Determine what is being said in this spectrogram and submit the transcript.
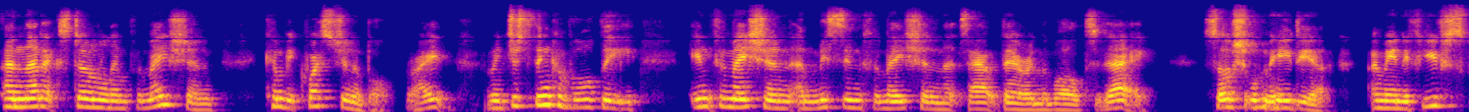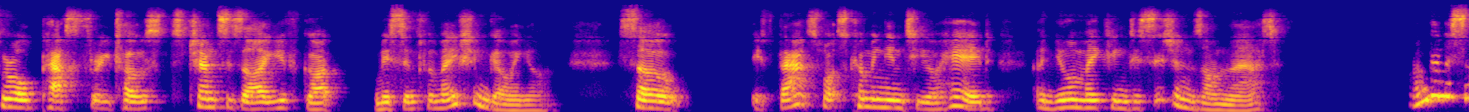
And that external information can be questionable, right? I mean, just think of all the information and misinformation that's out there in the world today. Social media. I mean, if you've scrolled past three posts, chances are you've got misinformation going on. So if that's what's coming into your head and you're making decisions on that, I'm going to say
